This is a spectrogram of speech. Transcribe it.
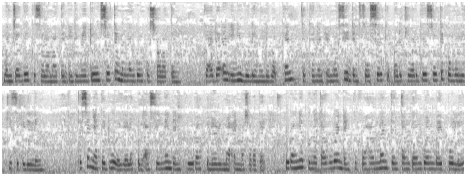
menjaga keselamatan individu serta menanggung kos rawatan. Keadaan ini boleh menyebabkan tekanan emosi dan sosial kepada keluarga serta komuniti sekeliling. Kesan yang kedua ialah pengasingan dan kurang penerimaan masyarakat. Kurangnya pengetahuan dan kefahaman tentang gangguan bipolar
